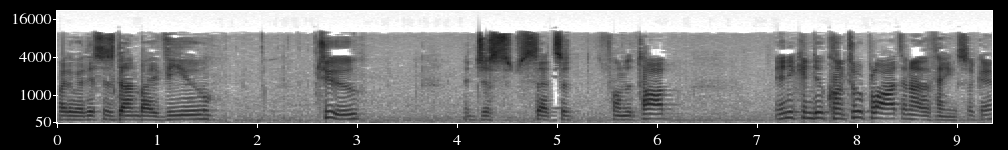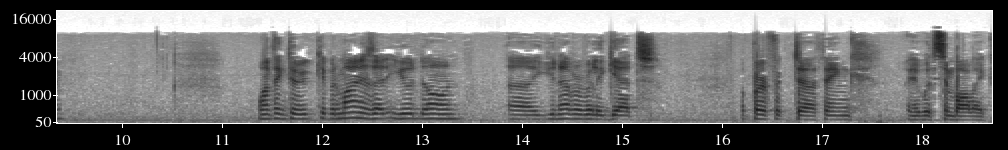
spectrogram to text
By the way, this is done by view 2. It just sets it from the top. And you can do contour plots and other things, okay? One thing to keep in mind is that you don't, uh, you never really get a perfect uh, thing uh, with symbolic.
